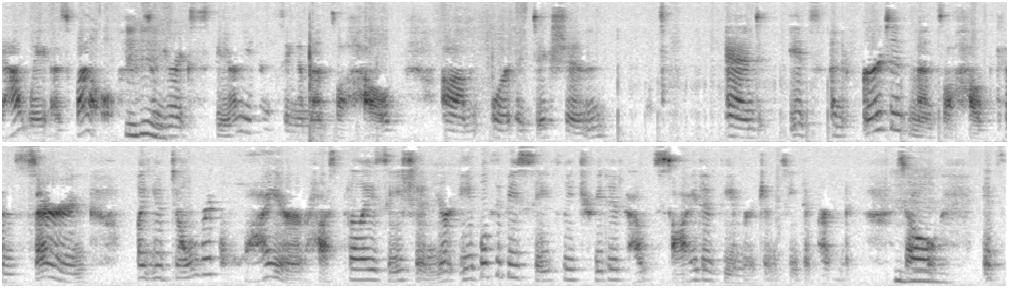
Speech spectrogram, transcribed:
that way as well. Mm-hmm. So you're experiencing a mental health um, or addiction, and it's an urgent mental health concern, but you don't require hospitalization. You're able to be safely treated outside of the emergency department. Mm-hmm. So it's,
